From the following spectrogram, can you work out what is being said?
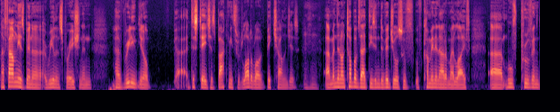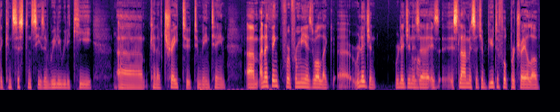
my family has been a, a real inspiration and have really, you know, at this stage has backed me through a lot of lot of big challenges. Mm-hmm. Um, and then on top of that, these individuals who've, who've come in and out of my life, um, who've proven the consistency is a really, really key uh, kind of trait to to maintain. Um, and I think for, for me as well, like uh, religion, religion is Uh-huh. a is Islam is such a beautiful portrayal of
